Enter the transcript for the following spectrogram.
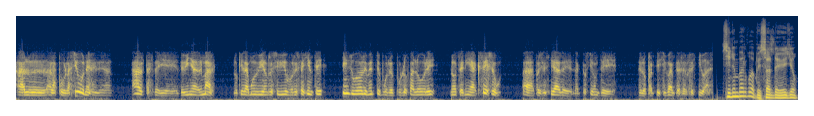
a las poblaciones eh, altas de, Viña del Mar, lo que era muy bien recibido por esa gente, indudablemente por, por los valores no tenía acceso a presenciar la actuación de, de los participantes del festival. Sin embargo, a pesar de ello,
